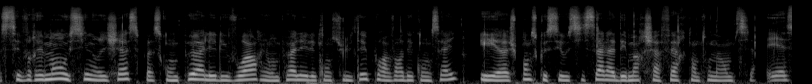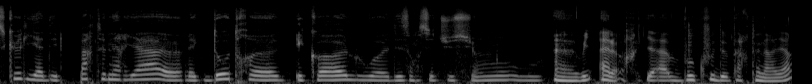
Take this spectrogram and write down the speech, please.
c'est vraiment aussi une richesse parce qu'on peut aller les voir et on peut aller les consulter pour avoir des conseils. Et je pense que c'est aussi ça la démarche à faire quand on est en psy. Et est-ce qu'il y a des partenariats avec d'autres écoles ou euh, des institutions. Euh, oui, alors il y a beaucoup de partenariats.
